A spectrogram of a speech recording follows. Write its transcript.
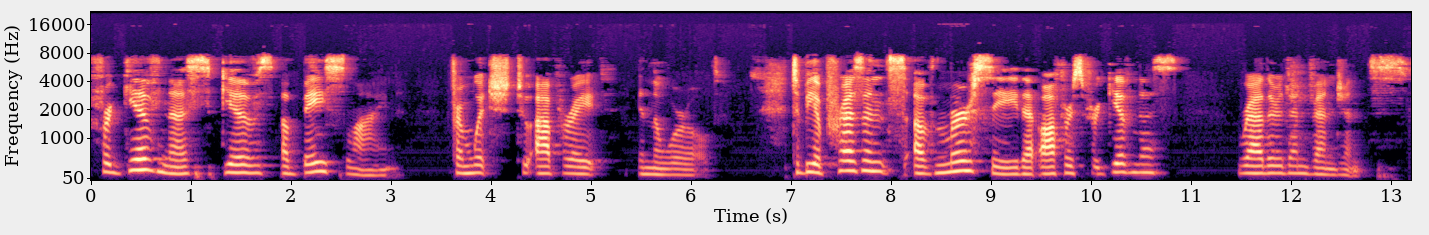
forgiveness gives a baseline from which to operate in the world. To be a presence of mercy that offers forgiveness rather than vengeance.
